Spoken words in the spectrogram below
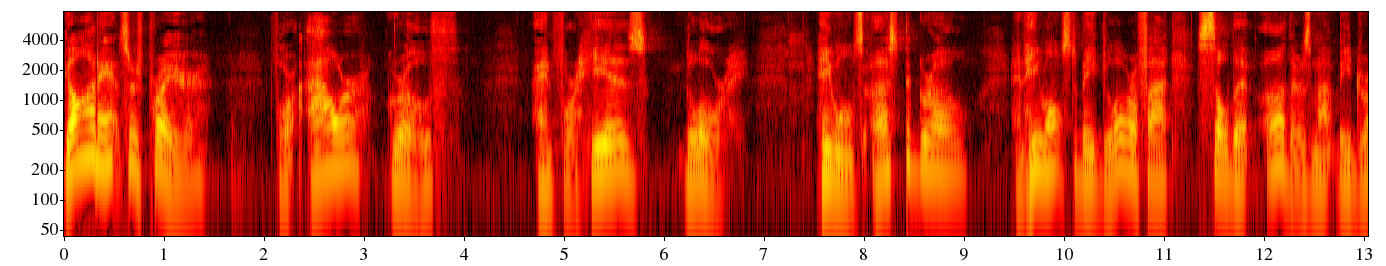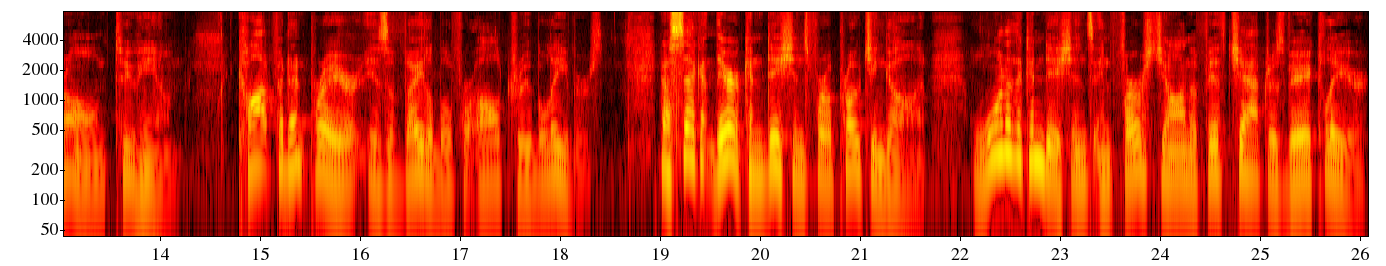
God answers prayer for our growth and for His glory. He wants us to grow and He wants to be glorified so that others might be drawn to Him. Confident prayer is available for all true believers. Now, second, there are conditions for approaching God. One of the conditions in 1 John, the fifth chapter, is very clear.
